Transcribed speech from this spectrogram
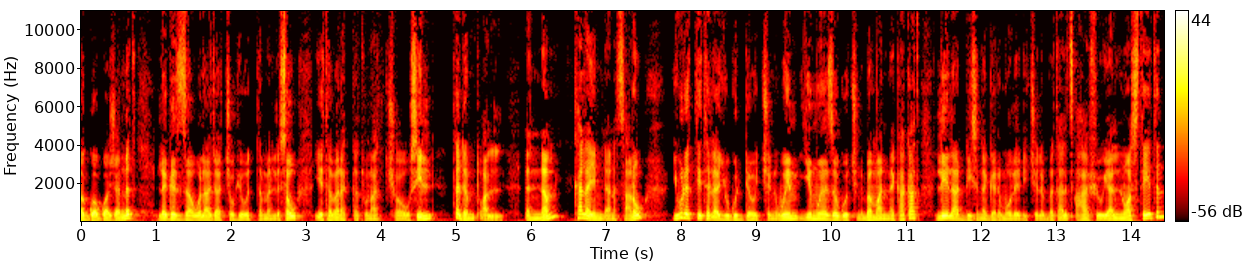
መጓጓዣነት ለገዛ ወላጃቸው ሕይወት ተመልሰው የተበረከቱ ናቸው ሲል ተደምጧል። እናም ከላይ እንዳነሳ ነው የሁለት የተለያዩ ጉዳዮችን ወይም የሙያ ዘጎችን በማነካካት ሌላ አዲስ ነገር መውለድ ይችልበታል። ጸሐፊው ያልነው አስተያየትን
